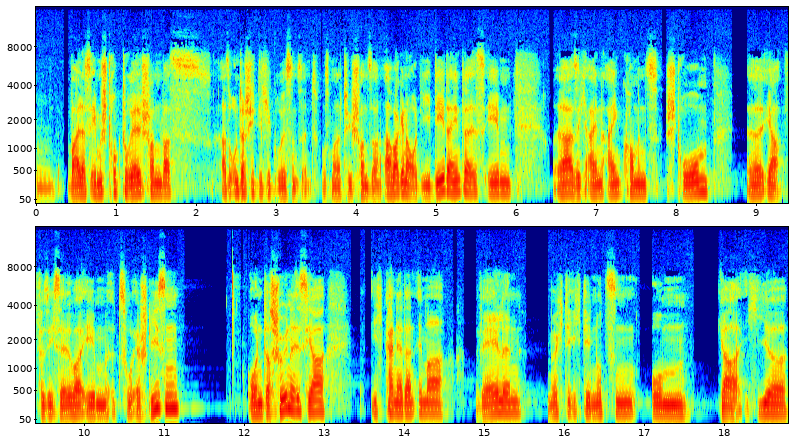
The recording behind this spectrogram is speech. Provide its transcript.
mhm. weil das eben strukturell schon was, also unterschiedliche Größen sind, muss man natürlich schon sagen. Aber genau, die Idee dahinter ist eben, ja, sich einen Einkommensstrom äh, ja, für sich selber eben zu erschließen. Und das Schöne ist ja, ich kann ja dann immer wählen, möchte ich den nutzen, um ja hier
